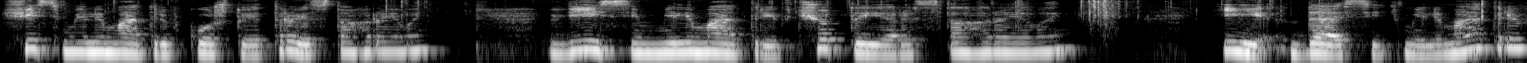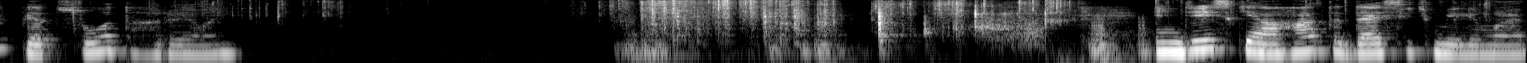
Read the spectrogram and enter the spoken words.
Шість міліметрів коштує 300 гривень. 8 міліметрів 400 гривень. І 10 міліметрів 500 гривень. Індійські агати 10 мм.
